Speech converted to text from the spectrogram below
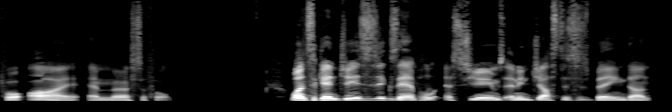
for I am merciful. Once again, Jesus' example assumes an injustice is being done,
